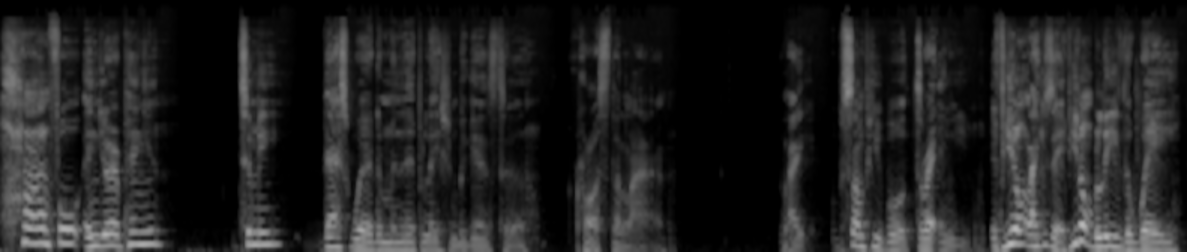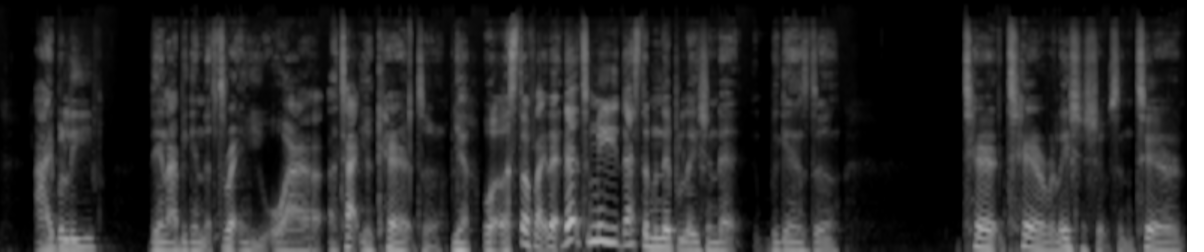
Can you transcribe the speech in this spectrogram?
harmful in your opinion to me that's where the manipulation begins to cross the line. Like some people threaten you. If you don't like you say, if you don't believe the way i believe then i begin to threaten you or i attack your character Yep. or uh, stuff like that that to me that's the manipulation that begins to tear tear relationships and tear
